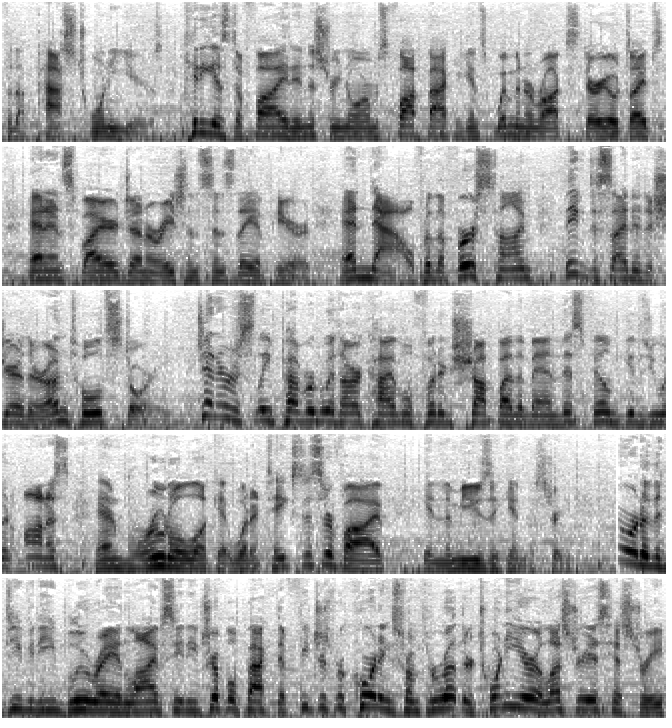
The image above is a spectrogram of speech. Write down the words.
for the past 20 years. Kittie has defied industry norms, fought back against women in rock stereotypes, and inspired generations since they appeared. And now, for the first time, they've decided to share their untold story. Generously peppered with archival footage shot by the band, this film gives you an honest and brutal look at what it takes to survive in the music industry. Order the DVD, Blu ray, and live CD triple pack that features recordings from throughout their 20 year illustrious history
